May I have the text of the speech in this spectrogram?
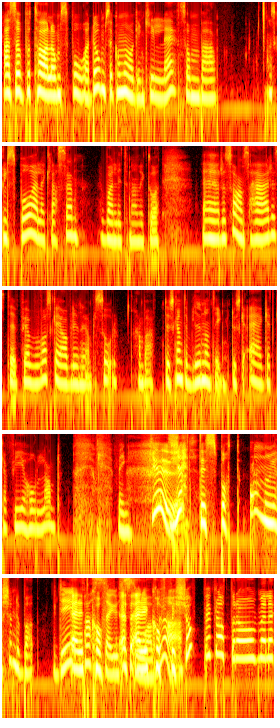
alltså på tal om spådom så kommer jag ihåg en kille som bara, han skulle spå hela klassen. Det var en liten anekdot. Eh, då sa han så här, typ, jag bara, vad ska jag bli när jag blir stor? Han bara, du ska inte bli någonting, du ska äga ett café i Holland. Men gud! Jättespot on och jag kände bara, Det är det, ett passar ju alltså, så är det bra. coffee shop vi pratar om? Eller?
